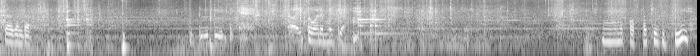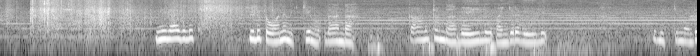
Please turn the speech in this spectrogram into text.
ഇതാകണ്ട കിട്ടി കിട്ടി കിട്ടി. ആയി തോരൻ വയ്ക്കാം ഇങ്ങനെ പപ്പയ്ക്ക് കിട്ടി. ഇനി ഇതിൽ ഇതിൽ തോന നിൽക്കണു ഇതാണ്ട കാണത്തുണ്ട? വെയിൽ ഭയങ്കര വെയിൽ ഇത് നിൽക്കുന്നതിന്റെ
